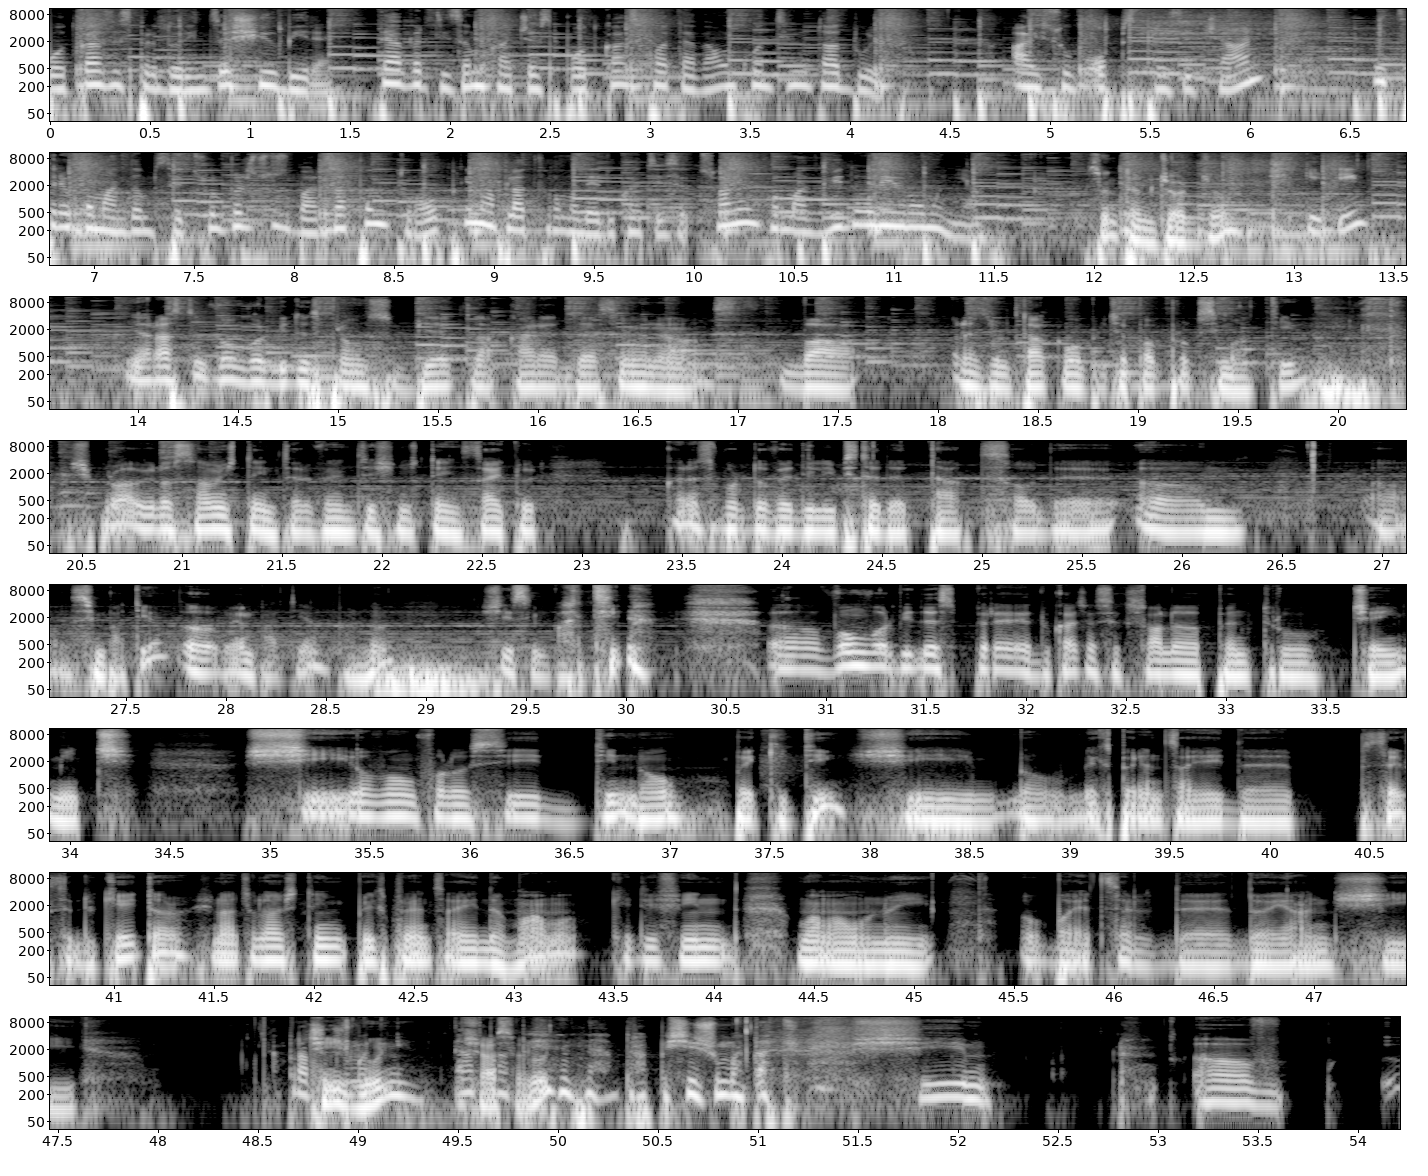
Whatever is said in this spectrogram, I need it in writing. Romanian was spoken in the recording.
podcast despre dorință și iubire. Te avertizăm că acest podcast poate avea un conținut adult. Ai sub 18 ani? Îți recomandăm Sexul vs. Barza.ro, prima platformă de educație sexuală în format video din România. Suntem Giorgio Și Kitty, iar astăzi vom vorbi despre un subiect la care de asemenea va rezulta cum o pricep aproximativ și probabil o să am niște intervenții și niște insight-uri care se vor dovedi lipsite de tact sau de um, uh, simpatie, uh, empatie, pardon, și simpatie. Uh, vom vorbi despre educația sexuală pentru cei mici și o vom folosi din nou pe Kitty și uh, experiența ei de sex educator și în același timp experiența ei de mamă, Kitty fiind mama unui băiețel de 2 ani și aproape 5 jumătate. luni, 6 luni Da, aproape și jumătate. și uh,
